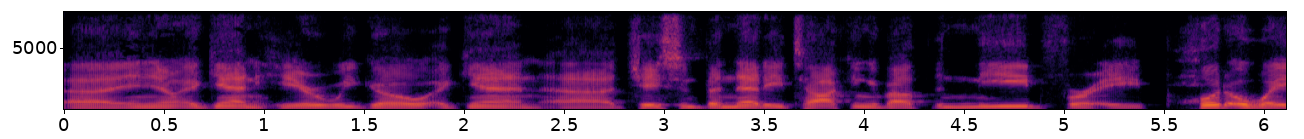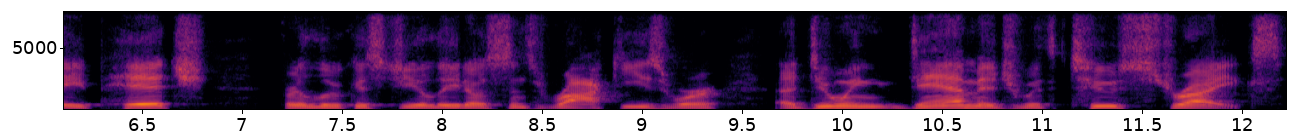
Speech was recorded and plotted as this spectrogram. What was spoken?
Uh, and, you know, again, here we go again. Jason Benetti talking about the need for a put away pitch for Lucas Giolito since Rockies were uh, doing damage with two strikes.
